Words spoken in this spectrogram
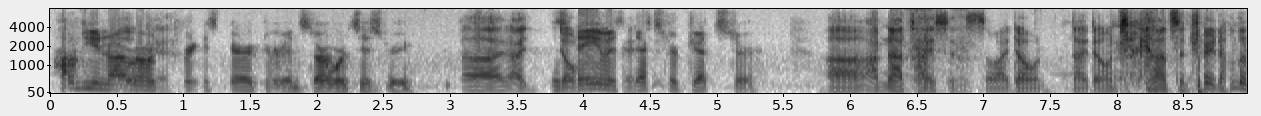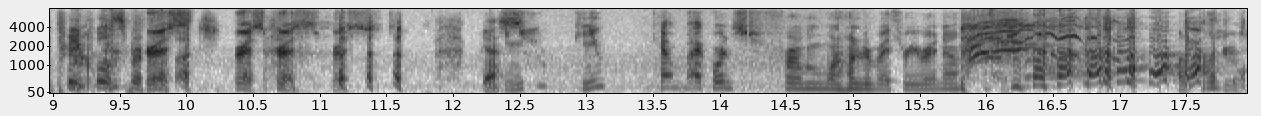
How do you not remember the greatest character in Star Wars history? Uh, I His don't. name really is pay Dexter Jettster. Uh, I'm not Tyson, so I don't I don't concentrate on the prequels very Chris, much. Chris, Chris, Chris. Yes. Can you can you count backwards from 100 by three right now? 100,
